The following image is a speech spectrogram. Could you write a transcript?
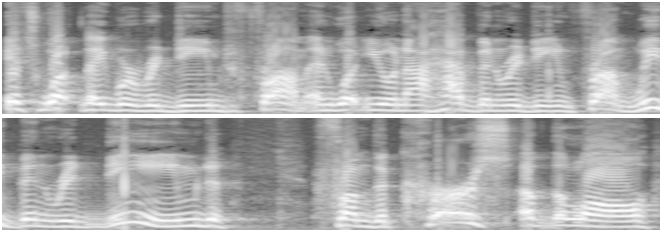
It's what they were redeemed from and what you and I have been redeemed from. We've been redeemed from the curse of the law,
